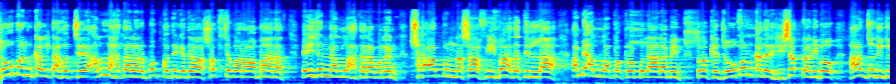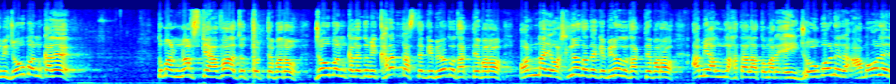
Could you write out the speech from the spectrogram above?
যৌবনকালটা হচ্ছে আল্লাহ তালার পক্ষ থেকে দেওয়া সবচেয়ে বড় আমানত। এই জন্য আল্লাহ তালা বলেন আমি আল্লাহ রব্বুল আলমিন তোমাকে যৌবনকালের হিসাবটা নিব। আর যদি তুমি যৌবনকালে তোমার নফসকে হেফাজত করতে পারো যৌবনকালে তুমি খারাপ কাজ থেকে বিরত থাকতে পারো, অন্যায়, অশ্লীলতা থেকে বিরত থাকতে পারো, আমি আল্লাহ তালা তোমার এই যৌবনের আমলের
